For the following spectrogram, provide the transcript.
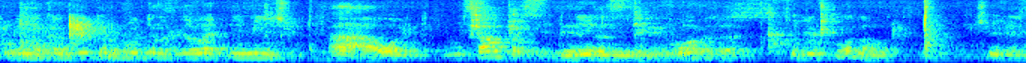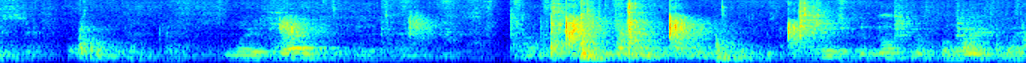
то на компьютер будет раздавать не меньше. А, он не сам по себе, Не, это не, с телефона, он да? С телефона вот, через Wi-Fi. Точка доступа Wi-Fi.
